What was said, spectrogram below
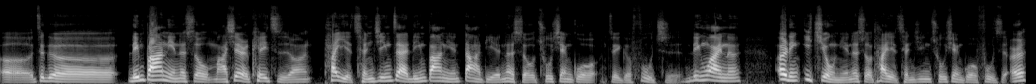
呃这个零八年的时候，马歇尔 K 值啊，它也曾经在零八年大跌那时候出现过这个负值。另外呢，二零一九年的时候，它也曾经出现过负值。而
